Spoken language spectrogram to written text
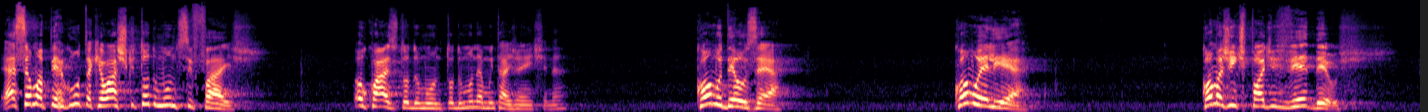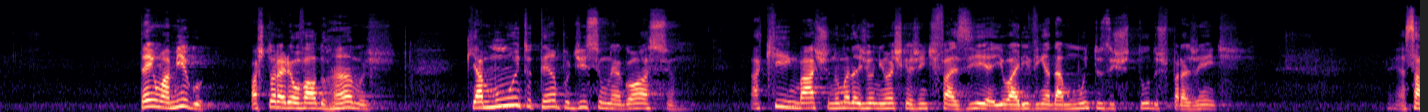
Essa é uma pergunta que eu acho que todo mundo se faz. Ou quase todo mundo, todo mundo é muita gente, né? Como Deus é? Como Ele é? Como a gente pode ver Deus? Tem um amigo, pastor Ariovaldo Ramos, que há muito tempo disse um negócio aqui embaixo, numa das reuniões que a gente fazia, e o Ari vinha dar muitos estudos para a gente. Essa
